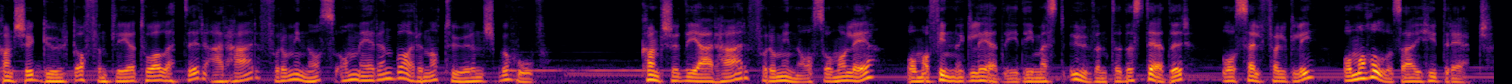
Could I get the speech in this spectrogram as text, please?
kanskje gult offentlige toaletter er her for å minne oss om mer enn bare naturens behov. Kanskje de er her for å minne oss om å le, om å finne glede i de mest uventede steder, og selvfølgelig om å holde seg hydrert.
